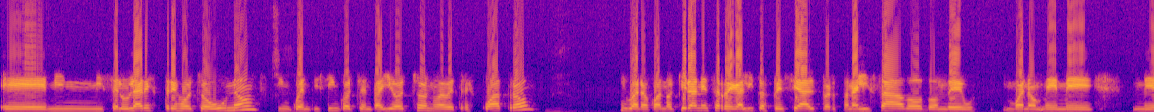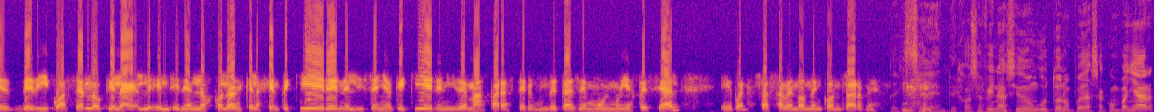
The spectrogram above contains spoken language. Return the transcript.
Eh, mi, mi, celular es 381-5588-934. Y bueno, cuando quieran ese regalito especial personalizado, donde, bueno, me, me me dedico a hacerlo que en los colores que la gente quiere, en el diseño que quieren y demás, para hacer un detalle muy, muy especial. Eh, bueno, ya saben dónde encontrarme. Excelente. Josefina, ha sido un gusto, nos puedas acompañar.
